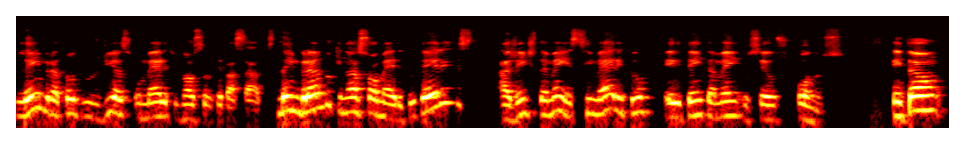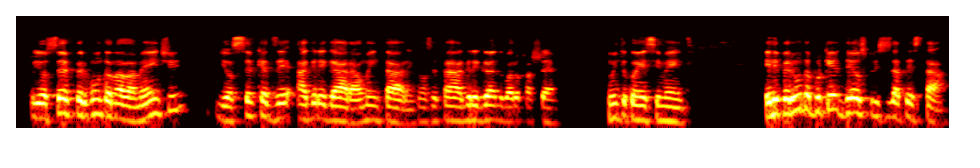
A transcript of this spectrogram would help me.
lembra todos os dias o mérito dos nossos antepassados. Lembrando que não é só o mérito deles, a gente também, esse mérito, ele tem também os seus ônus. Então, Yosef pergunta novamente, Yosef quer dizer agregar, aumentar, então você está agregando Baruch Hashem, muito conhecimento. Ele pergunta por que Deus precisa testar.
